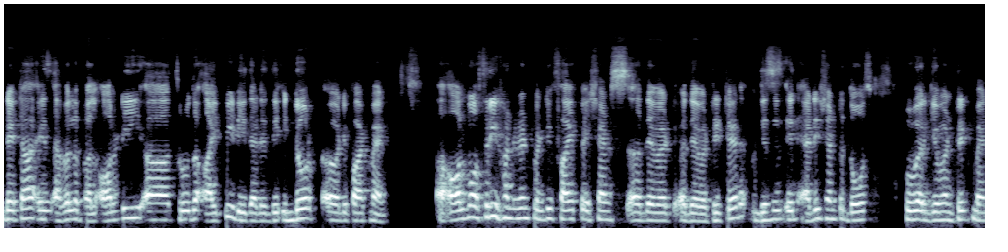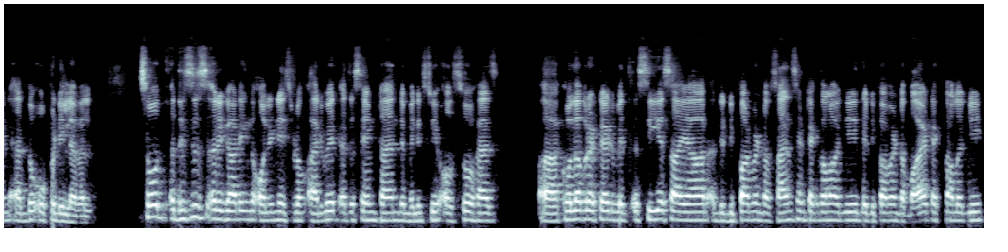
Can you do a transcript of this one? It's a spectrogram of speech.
data is available already uh, through the IPD, that is the indoor uh, department. Uh, almost 325 patients they were they were treated. This is in addition to those who were given treatment at the OPD level. So uh, this is regarding the All India Institute of Ayurveda. At the same time, the ministry also has uh, collaborated with CSIR, the Department of Science and Technology, the Department of Biotechnology,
